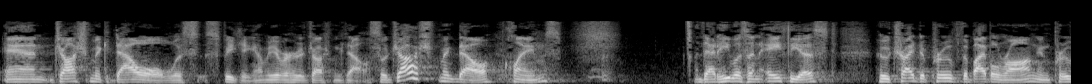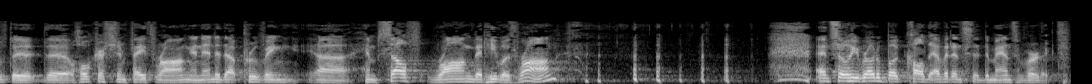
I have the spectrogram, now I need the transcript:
And Josh McDowell was speaking. Have you ever heard of Josh McDowell? So Josh McDowell claims that he was an atheist who tried to prove the Bible wrong and prove the, the whole Christian faith wrong and ended up proving uh, himself wrong that he was wrong. and so he wrote a book called Evidence That Demands a Verdict.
